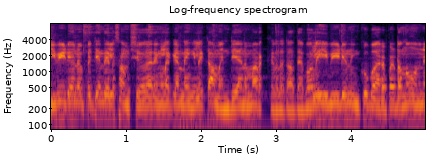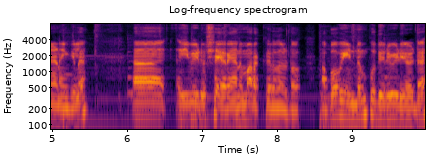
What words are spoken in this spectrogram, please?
ഈ വീഡിയോനെ പറ്റി എന്തെങ്കിലും സംശയമോ കാര്യങ്ങളൊക്കെ ഉണ്ടെങ്കിൽ കമന്റ് ചെയ്യാനും മറക്കരുത് കേട്ടോ. അതേപോലെ ഈ വീഡിയോ നിങ്ങൾക്ക് ഉപകാരപ്പെട്ടെന്ന് തോന്നുകയാണെങ്കിൽ ഈ വീഡിയോ ഷെയർ ചെയ്യാനും മറക്കരുത് കേട്ടോ. അപ്പോൾ വീണ്ടും പുതിയൊരു വീഡിയോ ആയിട്ട്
